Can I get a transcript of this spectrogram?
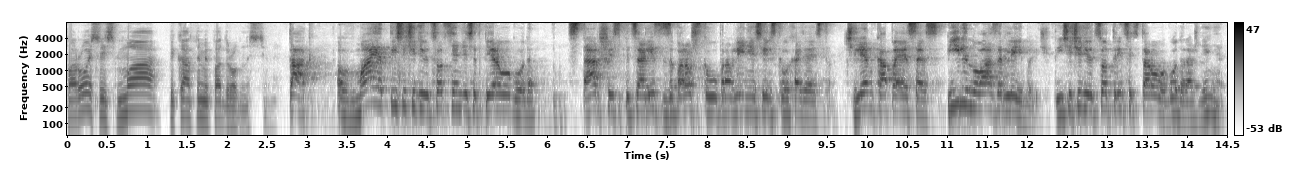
порой с весьма пикантными подробностями. Так, в мае 1971 года старший специалист Запорожского управления сельского хозяйства, член КПСС Пилин Лазарь Лейбович, 1932 года рождения,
